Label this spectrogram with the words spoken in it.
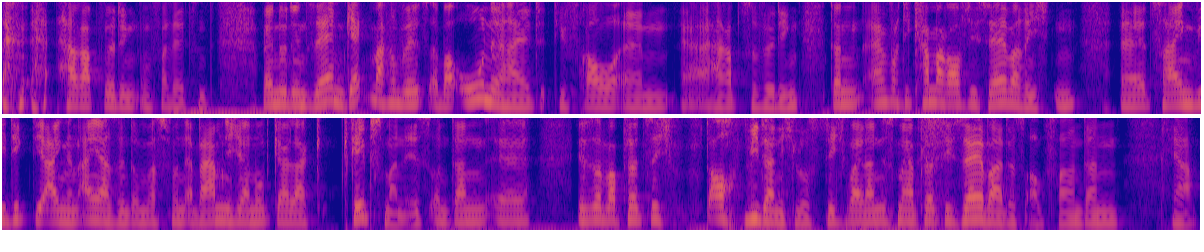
herabwürdigend und verletzend. Wenn du denselben Gag machen willst, aber ohne halt die Frau ähm, herabzuwürdigen, dann einfach die Kamera auf sich selber richten, äh, zeigen, wie dick die eigenen Eier sind und was für ein erbärmlicher, notgeiler Krebs man ist. Und dann äh, ist aber plötzlich auch wieder nicht lustig, weil dann ist man ja plötzlich selber das Opfer und dann, ja.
